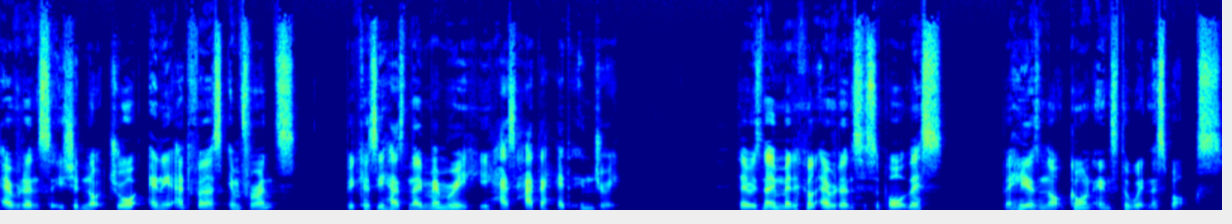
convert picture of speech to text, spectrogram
evidence that he should not draw any adverse inference because he has no memory, he has had a head injury. There is no medical evidence to support this, but he has not gone into the witness box.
